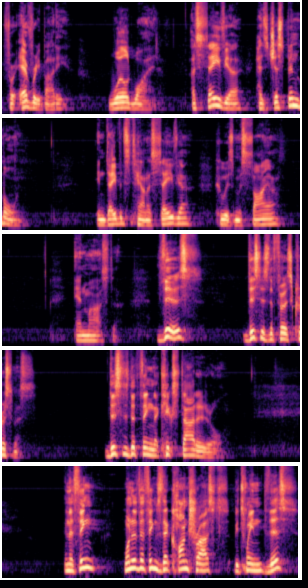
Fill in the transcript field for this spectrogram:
for everybody worldwide. A Savior has just been born in David's town, a Savior who is Messiah and Master. This, this is the first Christmas. This is the thing that kick-started it all. And the thing, one of the things that contrasts between this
